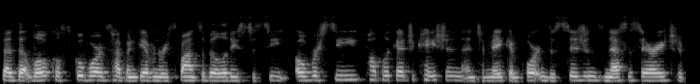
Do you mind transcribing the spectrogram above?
says that local school boards have been given responsibilities to see, oversee public education and to make important decisions necessary to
